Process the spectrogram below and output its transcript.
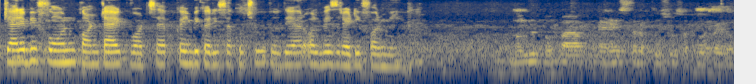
ક્યારે બી ફોન કોન્ટેક્ટ વોટ્સએપ કંઈ બી કરી શકું છું તો they are always ready for me mummy papa parents તરફથી શું સપોર્ટ રહ્યો?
